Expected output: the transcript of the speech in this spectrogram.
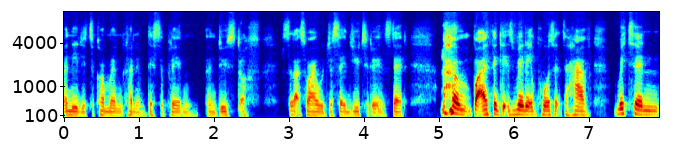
I needed to come and kind of discipline and do stuff. So that's why I would just send you to do it instead. Mm-hmm. Um, but I think it's really important to have written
